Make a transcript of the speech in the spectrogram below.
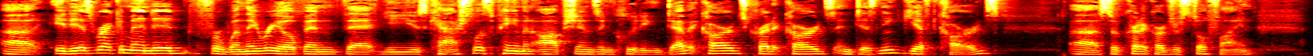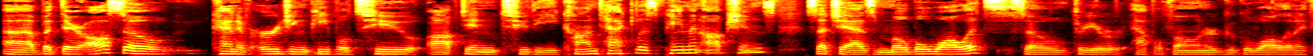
Uh, it is recommended for when they reopen that you use cashless payment options, including debit cards, credit cards, and Disney gift cards. Uh, so credit cards are still fine. Uh, but they're also kind of urging people to opt into the contactless payment options, such as mobile wallets. So through your Apple phone or Google Wallet, I think.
